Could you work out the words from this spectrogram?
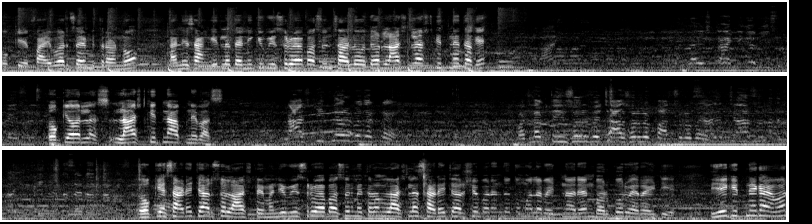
ओके फायबरचं आहे मित्रांनो. आणि सांगितलं त्यांनी की वीस रुपयापासून चालू होतं. और लास्ट लास्ट कितने तक आहे? ओके और लास्ट कितना अपने पास? लास्ट कितने रुपए तक है? मतलब तीन सौ रुपये चार सौ रुपये पाँच सौ रुपये ओके साडेचारशे लास्ट आहे. म्हणजे वीस रुपयापासून मित्रांनो लास्टला साडेचारशे पर्यंत तुम्हाला भेटणार आहे आणि भरपूर व्हेरायटी आहे. ये कितने का है और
